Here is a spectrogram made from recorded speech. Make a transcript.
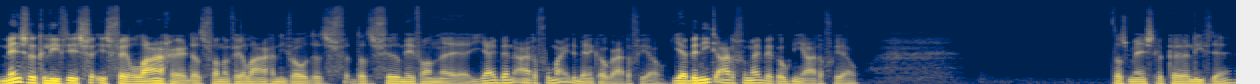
menselijke liefde is, is veel lager. Dat is van een veel lager niveau. Dat is, dat is veel meer van, uh, jij bent aardig voor mij, dan ben ik ook aardig voor jou. Jij bent niet aardig voor mij, ben ik ook niet aardig voor jou. Dat is menselijke liefde?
